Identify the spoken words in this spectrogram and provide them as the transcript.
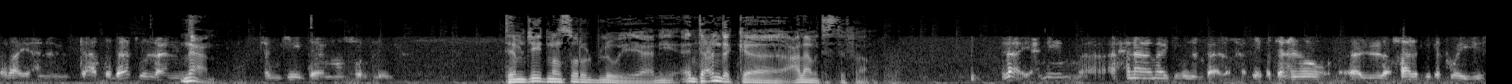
رأي عن التعاقدات ولا عن نعم. تمجيد منصور البلوي؟ تمجيد منصور البلوي يعني أنت عندك آه، علامة استفهام. لا يعني إحنا ما يجب أن نبالغ حقيقة. انه خالد بدا كويس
